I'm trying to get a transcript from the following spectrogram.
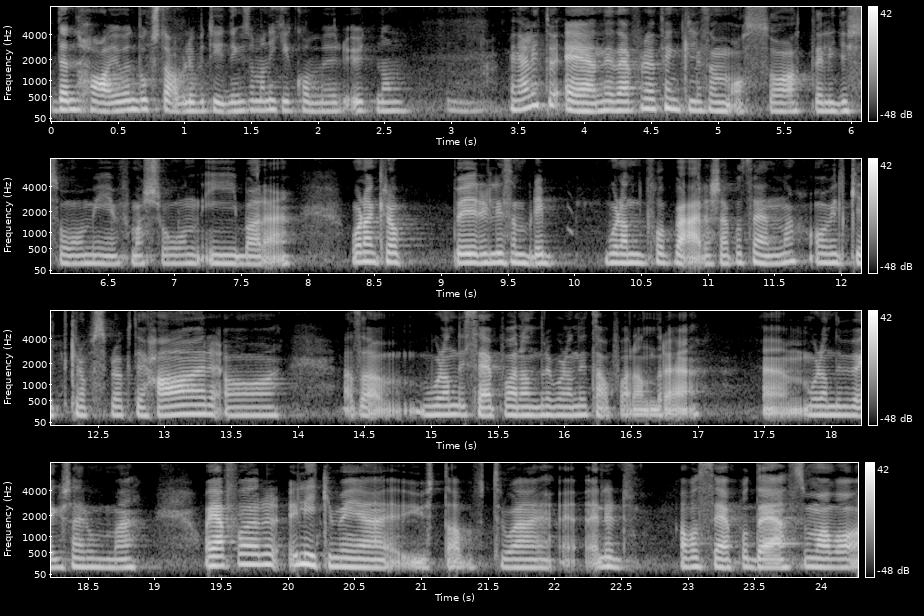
den har jo en bokstavelig betydning som man ikke kommer utenom. Men jeg er litt uenig i det, for jeg tenker liksom også at det ligger så mye informasjon i bare hvordan kropper liksom blir Hvordan folk bærer seg på scenene, og hvilket kroppsspråk de har. og Altså, hvordan de ser på hverandre, hvordan de tar på hverandre, um, hvordan de beveger seg i rommet. Og jeg får like mye ut av, tror jeg, eller av å se på det som av å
